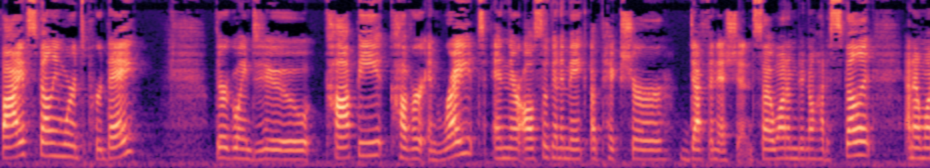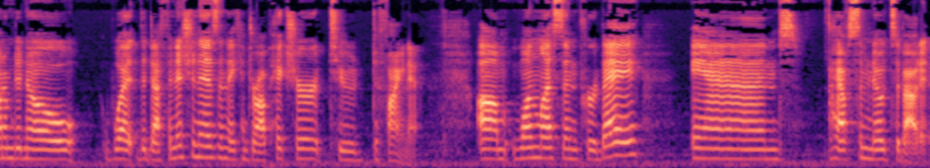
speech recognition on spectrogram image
five spelling words per day. They're going to copy, cover, and write, and they're also going to make a picture definition. So I want them to know how to spell it, and I want them to know what the definition is, and they can draw a picture to define it. Um, one lesson per day, and I have some notes about it.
